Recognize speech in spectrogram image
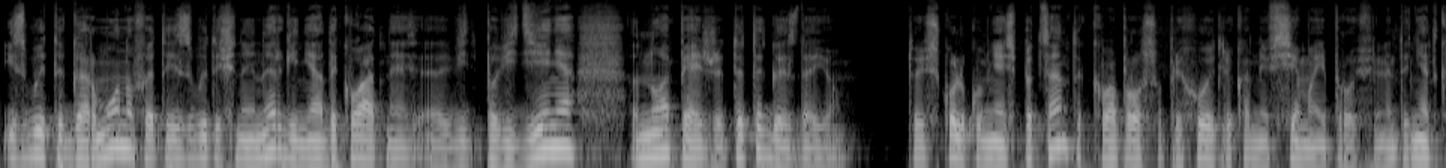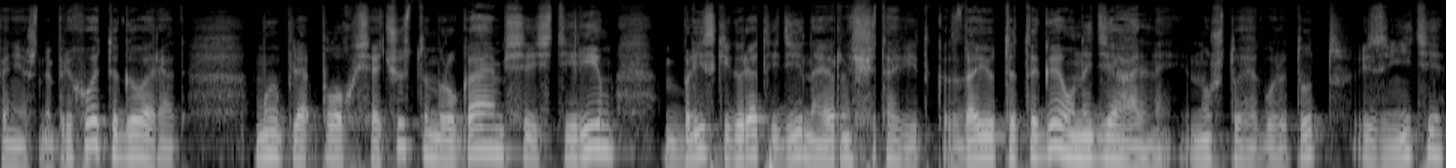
избыток гормонов, это избыточная энергия, неадекватное э, поведение. Но опять же, ТТГ сдаем. То есть сколько у меня есть пациенток к вопросу, приходят ли ко мне все мои профильные? Да нет, конечно. Приходят и говорят, мы плохо себя чувствуем, ругаемся, истерим. Близкие говорят, иди, наверное, щитовидка. Сдают ТТГ, он идеальный. Ну что, я говорю, тут, извините,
